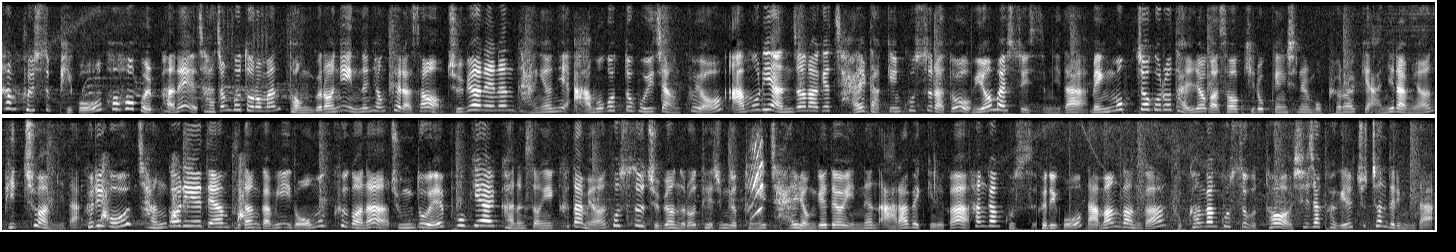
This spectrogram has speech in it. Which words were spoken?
한 풀 숲이고 허허 벌판에 자전거 도로만 덩그러니 있는 형태라서 주변에는 당연히 아무것도 보이지 않고요. 아무리 안전하게 잘 닦인 코스라도 위험할 수 있습니다. 맹목적으로 달려가서 기록갱신을 목표로 할 게 아니라면 비추합니다. 그리고 장거리에 대한 부담감이 너무 크거나 중도에 포기할 가능성이 크다면 코스 주변으로 대중교통이 잘 연계되어 있는 아라뱃길과 한강 코스 그리고 남한강과 북한강 코스부터 시작하길 추천드립니다.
